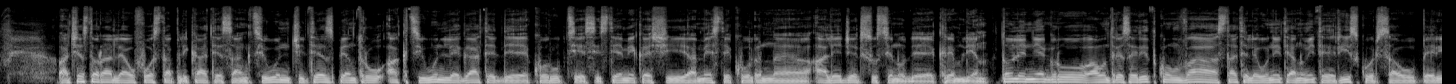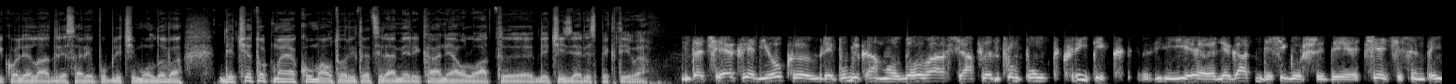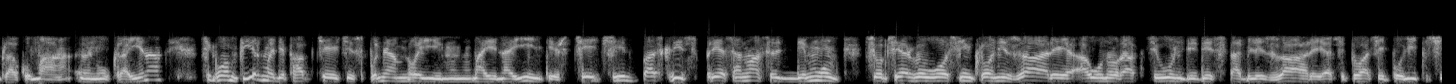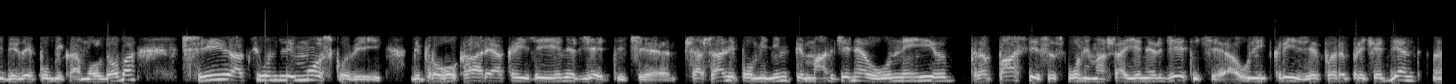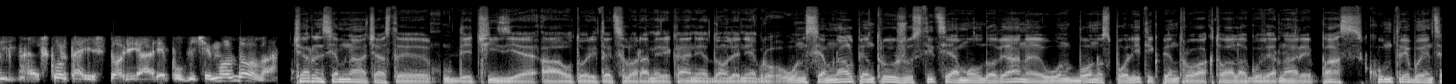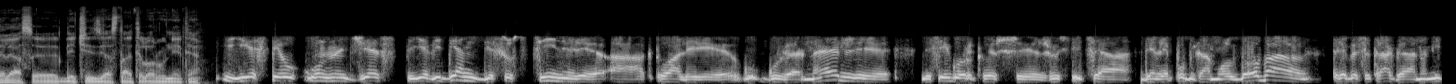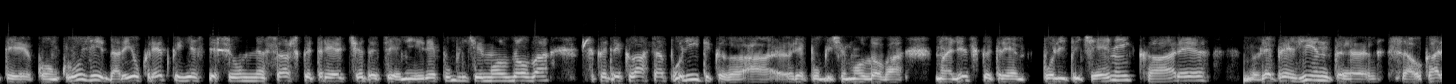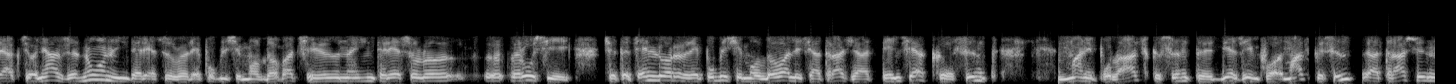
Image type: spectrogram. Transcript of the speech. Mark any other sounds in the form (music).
Acestora le-au fost aplicate sancțiuni, citez, pentru acțiuni legate de corupție sistemică și amestecul în uh, alegeri susținut de Kremlin. Domnule Negru, au întresărit cumva Statele Unite anumite riscuri sau pericole la adresa Republicii Moldova. De ce tocmai acum autoritățile americane au luat uh, decizia respectivă? De aceea cred eu că Republica Moldova se află într-un punct critic. E legat, desigur, și de ceea ce se întâmplă acum în Ucraina. Se confirmă, de fapt, ceea ce spuneam noi mai înainte și ceea ce a scris presa noastră de mult. Se observă o sincronizare a unor acțiuni de destabilizare a situației politice din Republica Moldova și acțiunile Moscovei de provocare a crizei energetice. Și așa ne pomenim pe marginea unei prăpastii, să spunem așa, energetice, a unei crize fără precedent în scurta istorie a Republicii Moldova. Ce ar însemna această decizie a autorităților americane, domnule Negru? Un semnal pentru justiția moldoveană, un bonus politic pentru actuala guvernare PAS? Cum trebuie înțeleasă decizia Statelor Unite? Este un gest evident de susținere a actualei guvernări. Desigur că și justiția justiția din Republica Moldova trebuie să tragă anumite concluzii, dar eu cred că este și un mesaj către cetățenii Republicii Moldova și către clasa politică a Republicii Moldova, mai ales către politicienii care reprezintă sau care acționează nu în interesul Republicii Moldova, ci în interesul uh, Rusiei. Cetățenilor Republicii Moldova le se atrage atenția că sunt manipulați, că sunt dezinformați, că sunt atrași în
